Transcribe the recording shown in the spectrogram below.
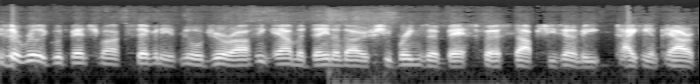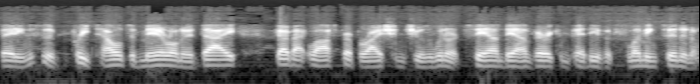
This is a really good benchmark 70 at Mildura. I think our Medina, though, if she brings her best first up, she's going to be taking a power at beating. This is a pretty talented mare on her day. Go back last preparation, she was a winner at Sandown, very competitive at Flemington in a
